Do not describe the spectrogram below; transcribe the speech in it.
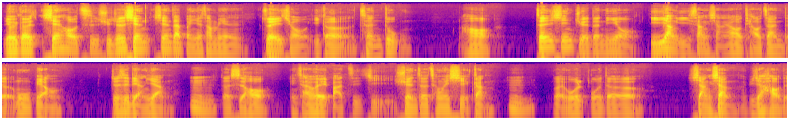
有一个先后次序，就是先先在本业上面。追求一个程度，然后真心觉得你有一样以上想要挑战的目标，就是两样，嗯的时候，嗯、你才会把自己选择成为斜杠。嗯，对我我的想象比较好的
